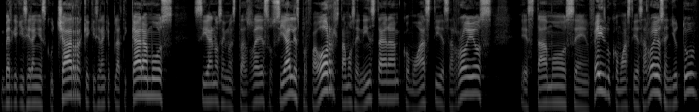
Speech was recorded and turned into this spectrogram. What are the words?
ver que quisieran escuchar, que quisieran que platicáramos. Síganos en nuestras redes sociales, por favor. Estamos en Instagram como Asti Desarrollos. Estamos en Facebook como Asti Desarrollos, en YouTube.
